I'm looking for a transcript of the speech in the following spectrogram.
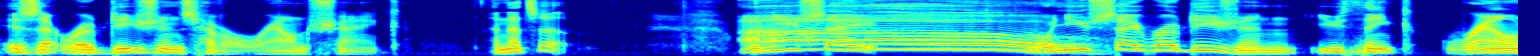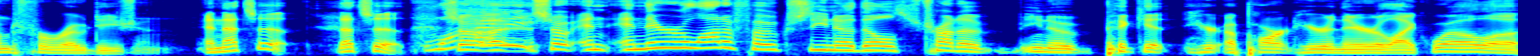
is that Rhodesians have a round shank, and that's it. When you say oh. when you say Rhodesian, you think round for Rhodesian, and that's it. That's it. So, uh, so, and and there are a lot of folks, you know, they'll try to, you know, pick it here apart here and there. Like, well, uh,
